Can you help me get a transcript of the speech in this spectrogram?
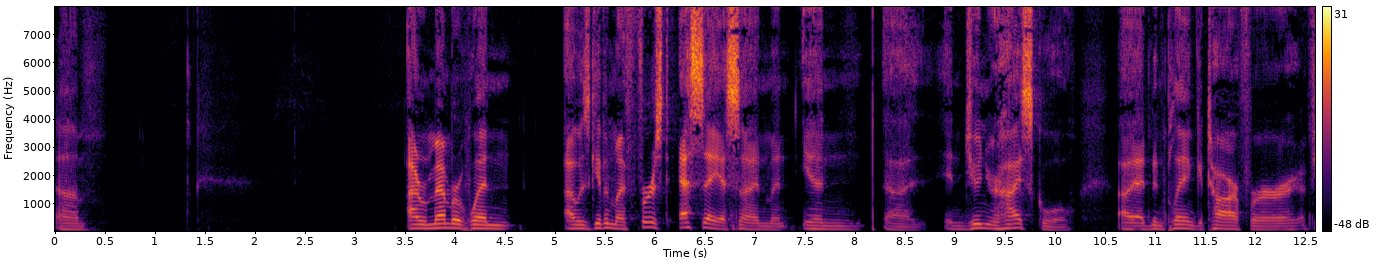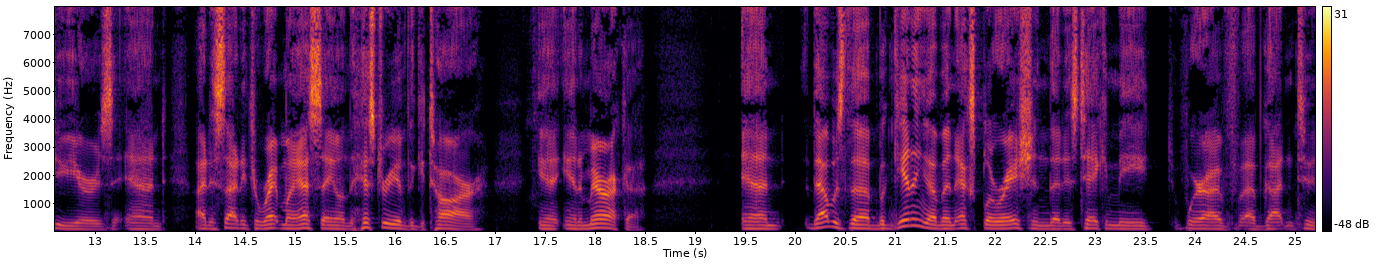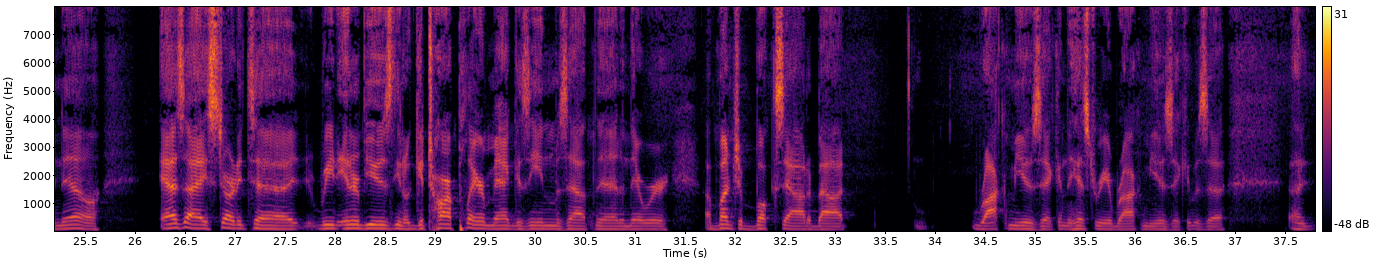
Um, I remember when I was given my first essay assignment in uh, in junior high school. I had been playing guitar for a few years, and I decided to write my essay on the history of the guitar in, in America. And that was the beginning of an exploration that has taken me where I've I've gotten to now. As I started to read interviews, you know, Guitar Player magazine was out then, and there were a bunch of books out about rock music and the history of rock music. It was a, a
